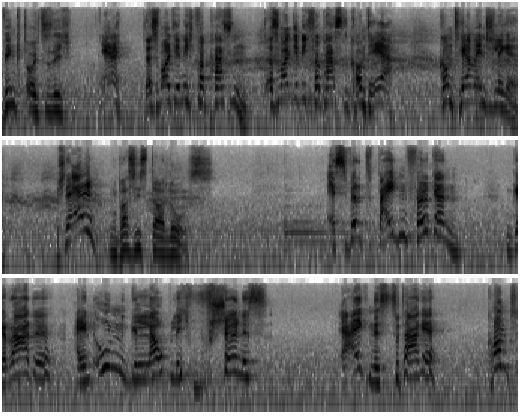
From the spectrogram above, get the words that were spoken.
winkt euch zu sich. Ja, das wollt ihr nicht verpassen. Das wollt ihr nicht verpassen. Kommt her. Kommt her, Menschlinge. Schnell. Was ist da los? Es wird beiden Völkern gerade ein unglaublich schönes Ereignis zutage. Kommt,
